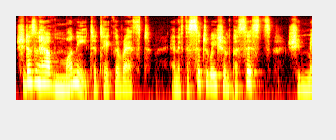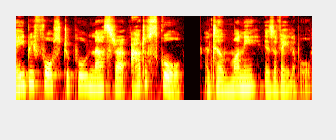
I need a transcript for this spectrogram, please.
She doesn't have money to take the rest, and if the situation persists, she may be forced to pull Nasra out of school until money is available.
